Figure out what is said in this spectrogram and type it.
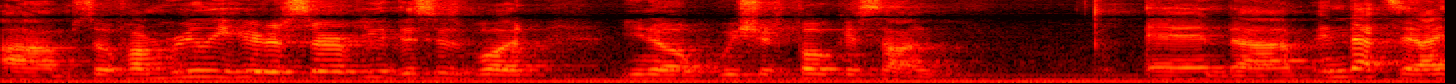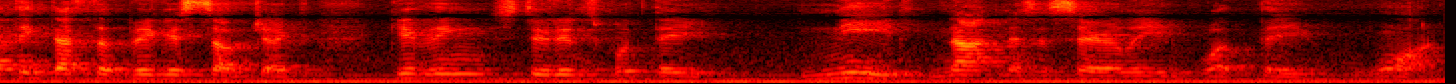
Um, so if I'm really here to serve you, this is what you know we should focus on, and um, and that's it. I think that's the biggest subject: giving students what they need, not necessarily what they want.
